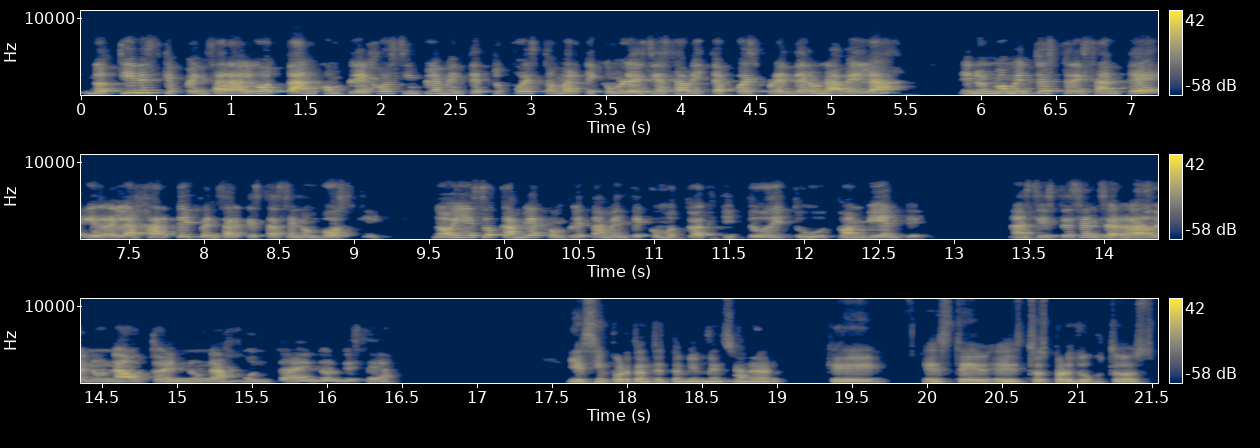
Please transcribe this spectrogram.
no tienes que pensar algo tan complejo, simplemente tú puedes tomarte, y como lo decías ahorita, puedes prender una vela en un momento estresante y relajarte y pensar que estás en un bosque, ¿no? Y eso cambia completamente como tu actitud y tu, tu ambiente. Así estés encerrado en un auto, en una junta, en donde sea. Y es importante también mencionar que este, estos productos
